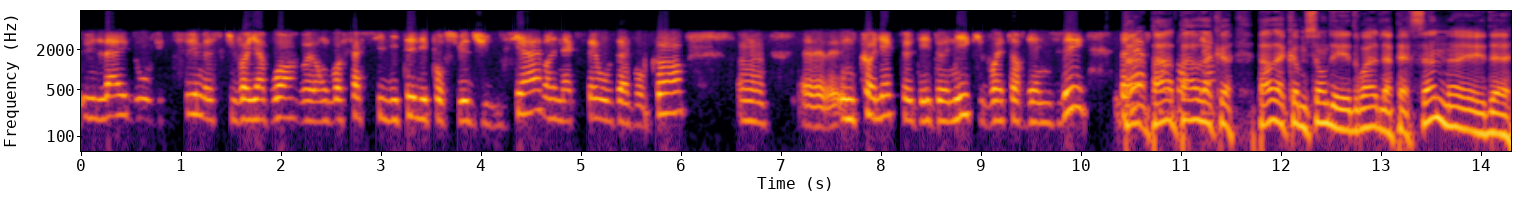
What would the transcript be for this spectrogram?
une aide aux victimes, est-ce qu'il va y avoir, on va faciliter les poursuites judiciaires, un accès aux avocats, euh, une collecte des données qui va être organisée. Bref, par, par la, par la commission des droits de la personne, là, et de,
